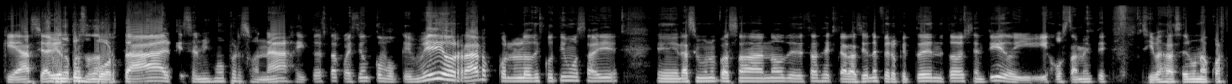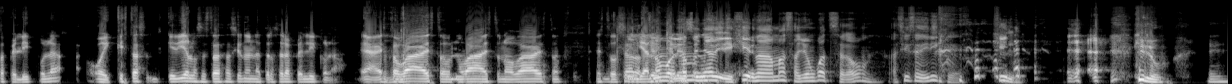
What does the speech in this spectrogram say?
Que hace abierto un personaje. portal, que es el mismo personaje y toda esta cuestión como que medio raro cuando lo discutimos ahí eh, la semana pasada, ¿no? De estas declaraciones, pero que tienen todo el sentido y, y justamente si vas a hacer una cuarta película, oye, ¿qué, estás, ¿qué día los estás haciendo en la tercera película? Ah, esto va, esto no va, esto no va, esto, esto sí, Claro, ya que, no, que le no me- a dirigir nada más a John Watts, se acabó. Así se dirige. Gil. Hilo. De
